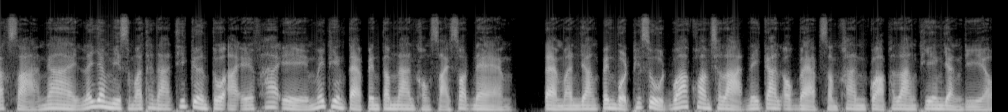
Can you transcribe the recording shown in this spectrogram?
รักษาง่าย และยังมีสมรรถนะที่เกินตัว RF5A ไม่เพียงแต่เป็นตำนานของสายสอดแนม แต่มันยังเป็นบทพิสูจน์ว่าความฉลาดในการออกแบบสำคัญกว่าพลังเพียงอย่างเดียว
